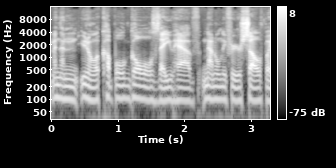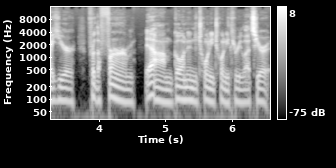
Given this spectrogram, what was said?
And then you know a couple goals that you have not only for yourself but here for the firm. Yeah. Um, going into 2023. Let's hear it.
